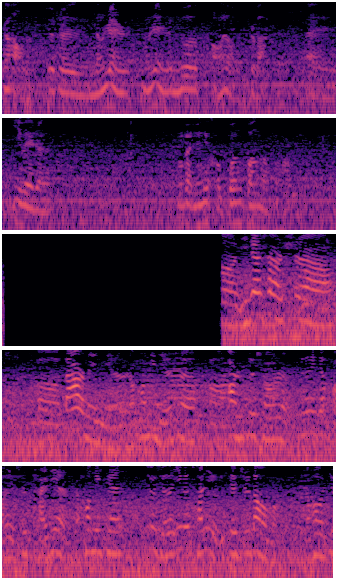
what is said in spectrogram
挺好的，就是能认识能认识这么多朋友是吧？呃，意味着，我感觉你好官方啊，不好。嗯，一件事儿是，呃，大二那年，然后那年是呃二十岁生日，就那天好像也是排练，然后那天就觉得因为团里有一些知道嘛，然后就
